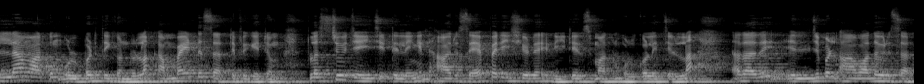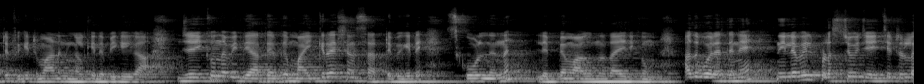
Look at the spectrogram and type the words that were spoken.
എല്ലാ മാർക്കും ഉൾപ്പെടുത്തിക്കൊണ്ടുള്ള കമ്പൈൻഡ് സർട്ടിഫിക്കറ്റും പ്ലസ് ടു ജയിച്ചിട്ടില്ലെങ്കിൽ ആ ഒരു സേ പരീക്ഷയുടെ ഡീറ്റെയിൽസ് മാത്രം ഉൾക്കൊള്ളിച്ചുള്ള അതായത് എലിജിബിൾ ആവാത്ത ഒരു സർട്ടിഫിക്കറ്റുമാണ് നിങ്ങൾക്ക് ലഭിക്കുക. ജയിക്കുന്ന വിദ്യാർത്ഥികൾക്ക് മൈഗ്രേഷൻ സർട്ടിഫിക്കറ്റ് സ്കൂളിൽ നിന്ന് ലഭ്യമാകുന്നതായിരിക്കും. അതുപോലെ തന്നെ നിലവിൽ പ്ലസ് ടു ജയിച്ചിട്ടുള്ള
